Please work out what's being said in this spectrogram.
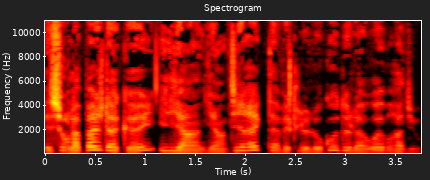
Et sur la page d'accueil, il y a un lien direct avec le logo de la web radio.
